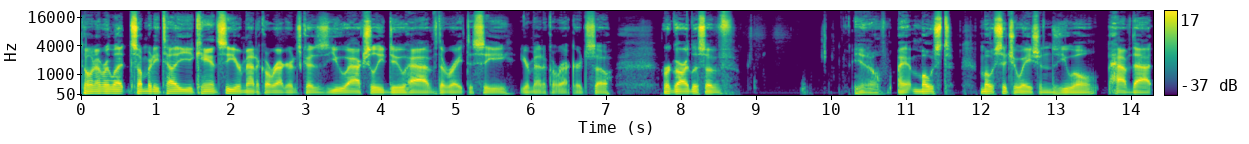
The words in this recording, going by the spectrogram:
don't ever let somebody tell you you can't see your medical records because you actually do have the right to see your medical records so regardless of you know I, most most situations you will have that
